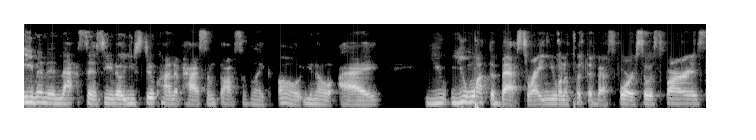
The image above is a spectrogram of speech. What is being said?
even in that sense, you know, you still kind of have some thoughts of like, oh, you know, I you you want the best right? And you want to put the best forward. So as far as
